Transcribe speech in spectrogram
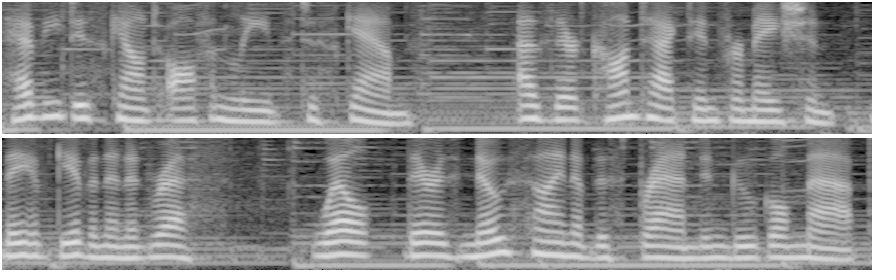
heavy discount often leads to scams. As their contact information, they have given an address. Well, there is no sign of this brand in Google Map.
